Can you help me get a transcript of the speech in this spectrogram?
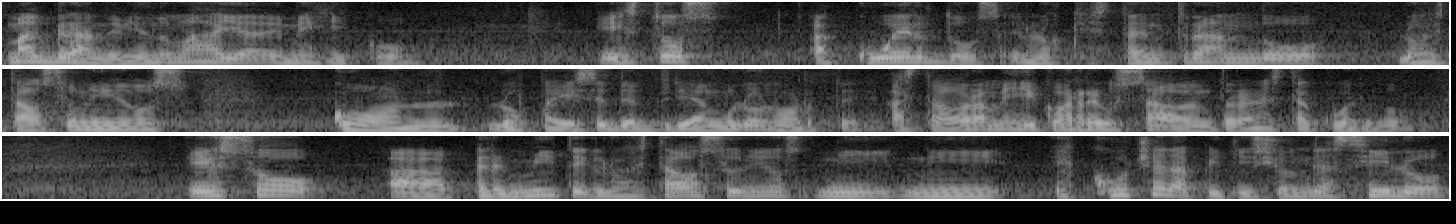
más grande, viendo más allá de México, estos acuerdos en los que está entrando los Estados Unidos con los países del Triángulo Norte, hasta ahora México ha rehusado entrar en este acuerdo, eso ah, permite que los Estados Unidos ni, ni escuche la petición de asilo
